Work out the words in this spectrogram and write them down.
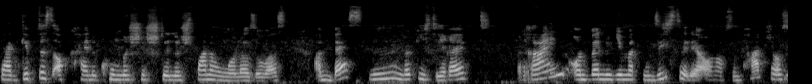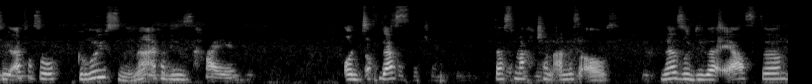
Da gibt es auch keine komische stille Spannung oder sowas. Am besten wirklich direkt rein und wenn du jemanden siehst, der dir auch noch sympathisch aussieht, Mhm. einfach so grüßen, ne? einfach dieses Hi. Und das, das macht schon alles aus. Ne, so dieser erste,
